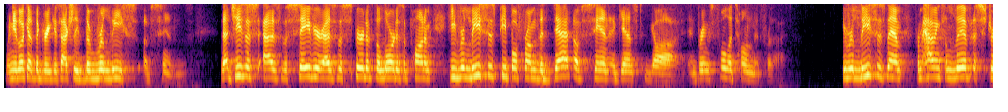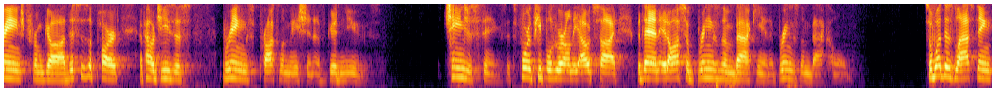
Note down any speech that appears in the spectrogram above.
When you look at the Greek, it's actually the release of sins. That Jesus, as the Savior, as the Spirit of the Lord is upon him, he releases people from the debt of sin against God and brings full atonement for that. He releases them from having to live estranged from God. This is a part of how Jesus brings proclamation of good news. Changes things. It's for the people who are on the outside, but then it also brings them back in, it brings them back home. So, what does lasting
